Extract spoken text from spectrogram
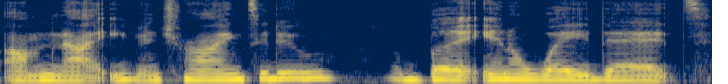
I'm not even trying to do, but in a way that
